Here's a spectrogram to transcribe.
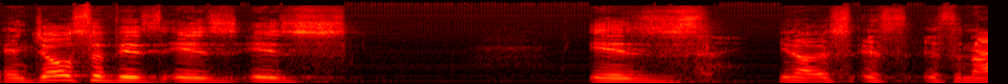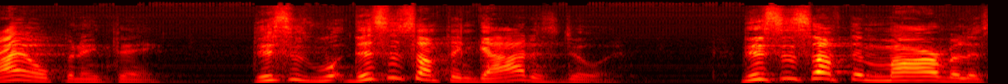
and Joseph is, is, is, is you know, it's, it's, it's an eye opening thing. This is, what this is something God is doing. This is something marvelous.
